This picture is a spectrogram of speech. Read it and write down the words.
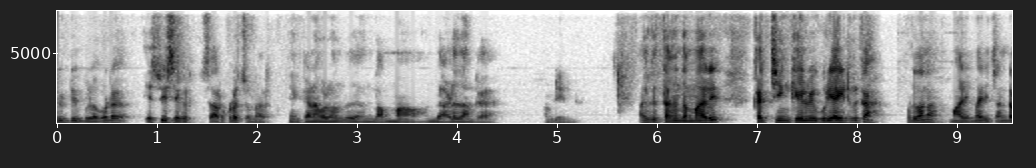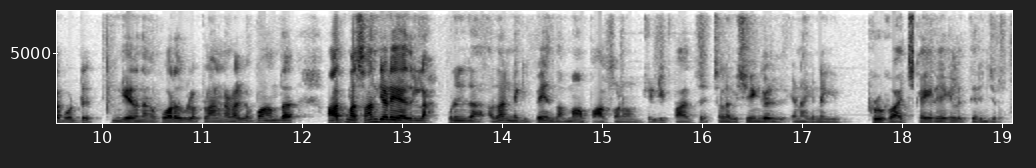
யூடியூப்பில் கூட எஸ்வி சேகர் சார் கூட சொன்னார். என் கனவுல வந்து அந்த அம்மா வந்து அழுதாங்க அப்படின்னு. அதுக்கு தகுந்த மாதிரி கட்சியும் கேள்விக்குறியாகிட்டு இருக்கா? அப்படிதானே? மாறி மாறி சண்டை போட்டு இங்கே இருந்து அங்கே போகிறதுக்குள்ள பிளான் நடக்கும் அப்போ அந்த ஆத்மா சாந்தி அடையாது இல்லை? புரிஞ்சுதா? அதான் இன்னைக்கு போய் இந்த அம்மாவை பார்க்கணும்னு சொல்லி பார்த்து சில விஷயங்கள் எனக்கு இன்னைக்கு ப்ரூஃப் ஆச்சு. கை ரேகையில் தெரிஞ்சிடும்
